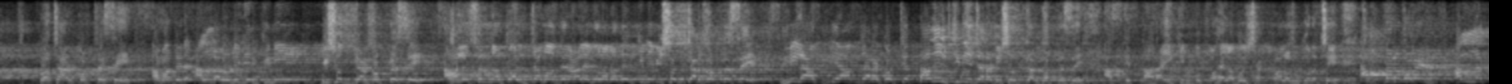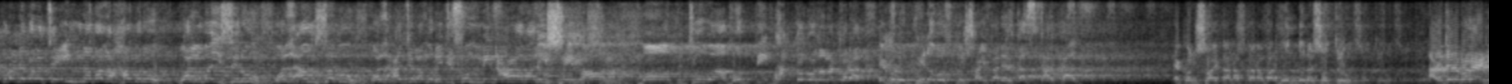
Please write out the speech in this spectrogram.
প্রচার করতেছে, আমাদের আল্লাহর অলিদেরকে নিয়ে বিশুদ্ধার করতেছে, আহলে সুন্নাত ওয়াল জামাতের আলেম ওলামাদেরকে নিয়ে বিশুদ্ধার করতেছে, মিলাদ কিয়াম যারা করছে তাদেরকে নিয়ে যারা বিশুদ্ধার করতেছে, আজকে তারাই কিন্তু পহেলা বৈশাখ পালন করেছে। আপনারা বলেন, আল্লাহ কোরআনে বলেছে, ইন্নামাল খামরু ওয়াল মাইসিরু ওয়াল আনসাবু ওয়াল আজলামু রিজসুম মিন আমালি শাইতান। মদ, জুয়া, মূর্তি, ভাগ্য গণনা করা, এগুলো ঘৃণ বস্তু শয়তানের কাজ। কার কাজ? এখন শয়তান আপনার আমার বন্ধু না শত্রু? আরও যারা বলেন।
